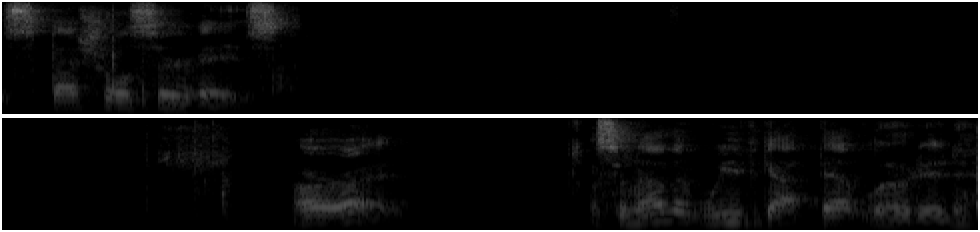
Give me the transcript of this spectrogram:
special surveys. Alright, so now that we've got that loaded,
